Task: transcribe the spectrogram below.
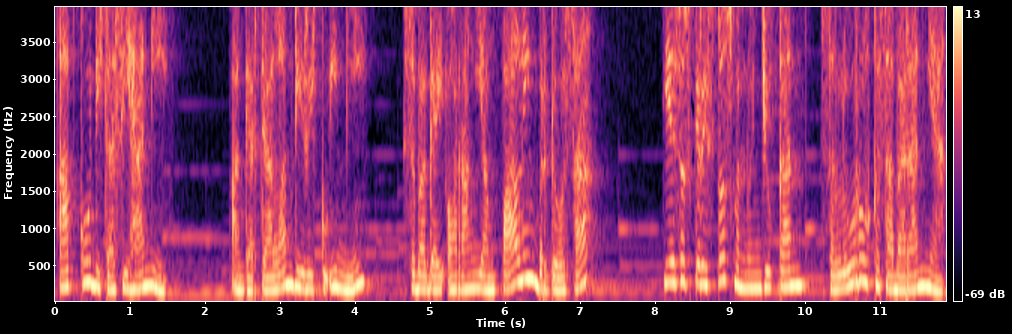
aku dikasihani, agar dalam diriku ini, sebagai orang yang paling berdosa, Yesus Kristus menunjukkan seluruh kesabarannya.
